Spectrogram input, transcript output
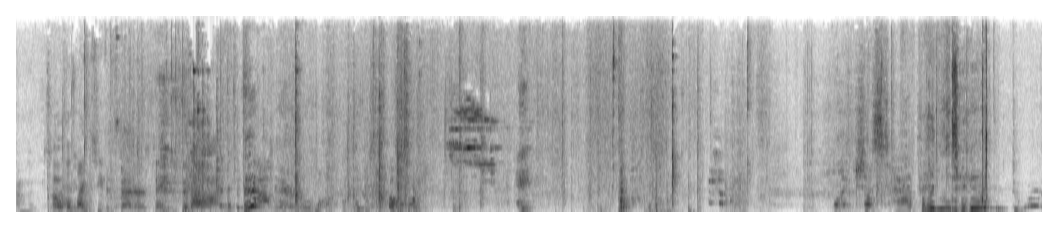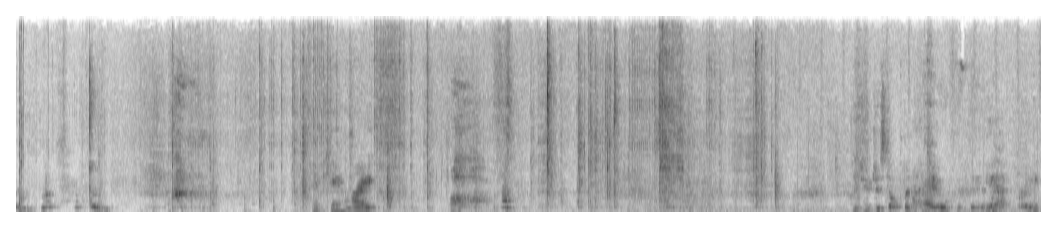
I'm gonna. Oh, a light's even better. Thank God. It's not paranormal. Oh, hey, What just happened? It came right. Did you just open it? I opened it. Yeah, right?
